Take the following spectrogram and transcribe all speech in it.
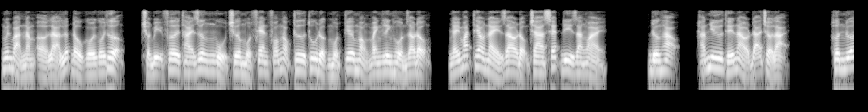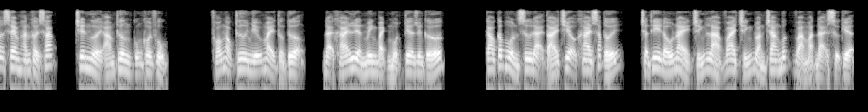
nguyên bản nằm ở là lớp đầu gối gối thượng, chuẩn bị phơi thái dương ngủ trưa một phen phó ngọc thư thu được một tia mỏng manh linh hồn dao động, nháy mắt theo này dao động tra xét đi ra ngoài. Đường hạo, hắn như thế nào đã trở lại? Hơn nữa xem hắn khởi sắc, trên người ám thương cũng khôi phục. Phó ngọc thư nhữ mày tưởng tượng, đại khái liền minh bạch một tia duyên cớ. Cao cấp hồn sư đại tái triệu khai sắp tới trận thi đấu này chính là vai chính đoàn trang bức và mặt đại sự kiện.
